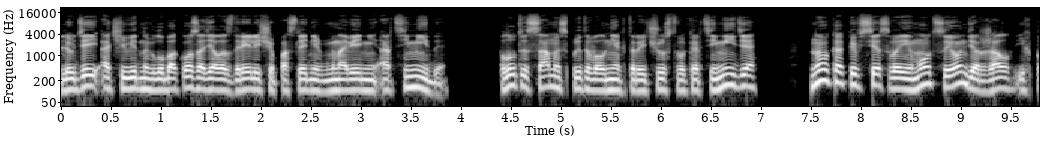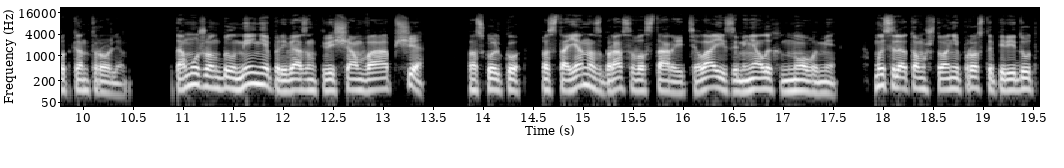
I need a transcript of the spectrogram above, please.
Людей, очевидно, глубоко задело зрелище последних мгновений Артемиды. Плут и сам испытывал некоторые чувства к Артемиде, но, как и все свои эмоции, он держал их под контролем. К тому же он был менее привязан к вещам вообще, поскольку постоянно сбрасывал старые тела и заменял их новыми. Мысль о том, что они просто перейдут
